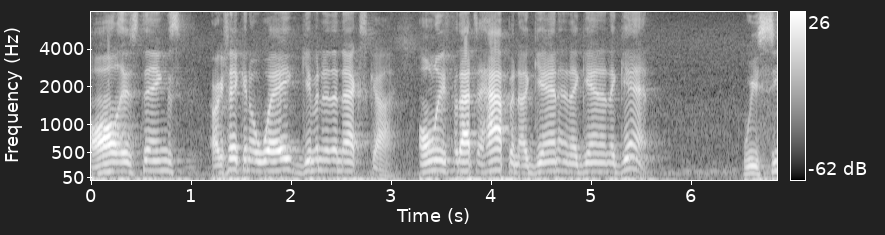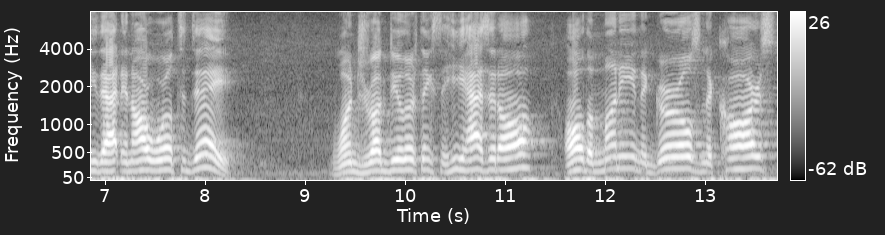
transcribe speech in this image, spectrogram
all his things are taken away, given to the next guy, only for that to happen again and again and again. We see that in our world today. One drug dealer thinks that he has it all, all the money and the girls and the cars.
